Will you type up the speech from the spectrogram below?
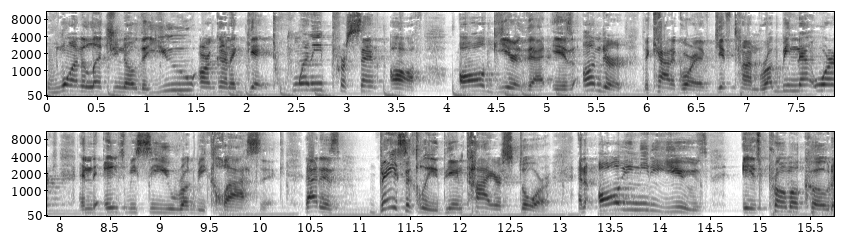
want to let you know that you are going to get 20% off all gear that is under the category of Gift Time Rugby Network and the HBCU Rugby Classic. That is basically the entire store. And all you need to use is promo code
